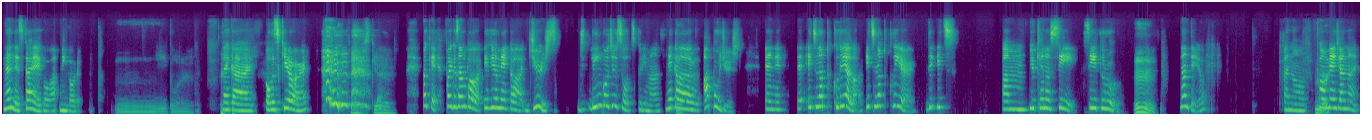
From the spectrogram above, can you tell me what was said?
何ですか英語は濁る。Mm, Igor. like a obscure. Obscure. Okay, for example, if you make a juice, じリンゴジュースを作ります。make a apple juice, and it's not clear. It's not clear. It's um you cannot see see through. Mm. なんて言うあの、 Mur- 透明じゃない。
